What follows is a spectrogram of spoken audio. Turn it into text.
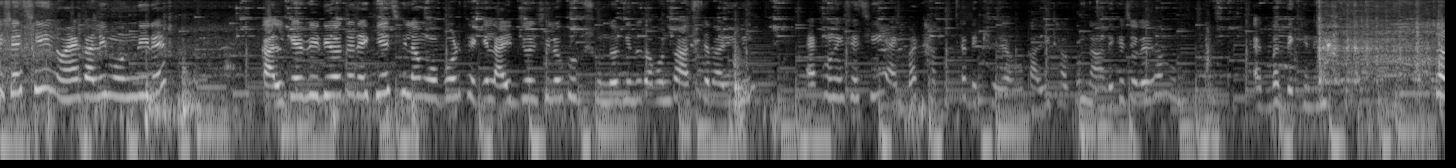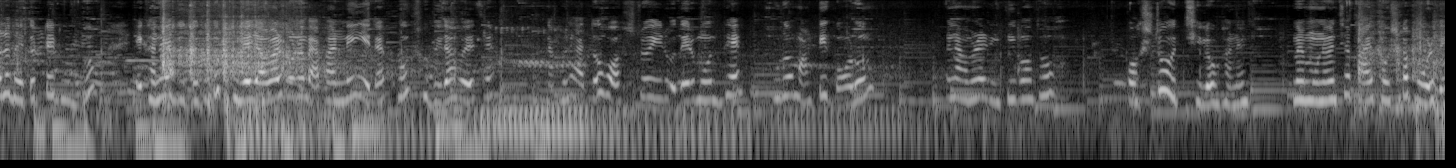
এসেছি নয়াকালী মন্দিরে। কালকের ভিডিওতে দেখিয়েছিলাম, ওপর থেকে লাইট জ্বলছিল খুব সুন্দর, কিন্তু তখন তো আসতে পারিনি। এখন এসেছি, একবার ঠাকুরটা দেখে যাব, কালী ঠাকুর না দেখে চলে যাব, একবার দেখে নেই। চলো ভেতরটাই ঢুকবো, এখানে জুতো জুতো খুলে যাওয়ার কোনো ব্যাপার নেই, এটা খুব সুবিধা হয়েছে। নাহলে এত কষ্ট এই রোদের মধ্যে, পুরো মাটি গরম। মানে আমরা রীতিমতো কষ্ট হচ্ছিল ওখানে। মানে মনে হচ্ছে পায়ে ফোসকা পড়বে।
